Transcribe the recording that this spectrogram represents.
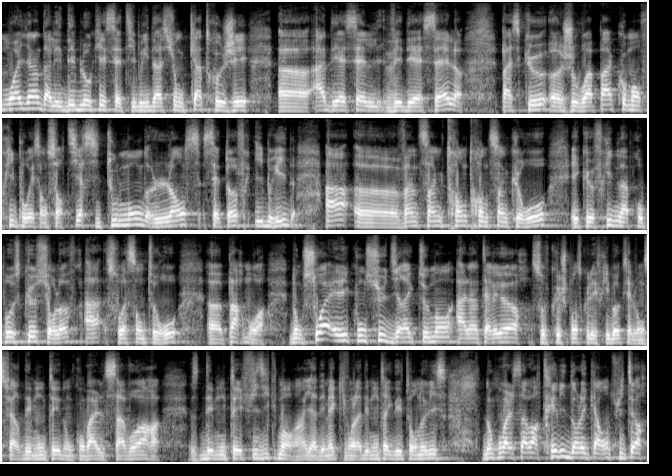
moyen d'aller débloquer cette hybridation 4G ADSL VDSL parce que je vois pas comment Free pourrait s'en sortir si tout le monde lance cette offre hybride à 25, 30, 35 euros et que Free ne la propose que sur l'offre à 60 euros par mois. Donc soit elle est conçue directement à l'intérieur, sauf que je pense que les Freebox elles vont se faire démonter, donc on va le savoir se démonter physiquement. Hein. Il y a des mecs qui vont la démonter avec des tournevis, donc on va le savoir très vite dans les 48 heures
